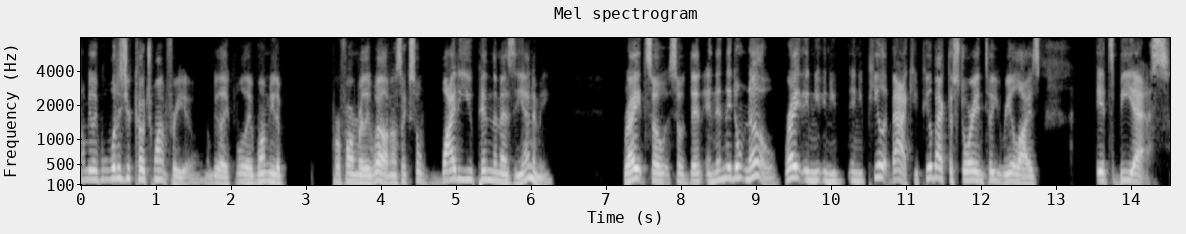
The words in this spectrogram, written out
i'll be like well what does your coach want for you? I'll be like well they want me to perform really well. And i was like so why do you pin them as the enemy? Right? So so then and then they don't know right? And you and you and you peel it back. You peel back the story until you realize it's bs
